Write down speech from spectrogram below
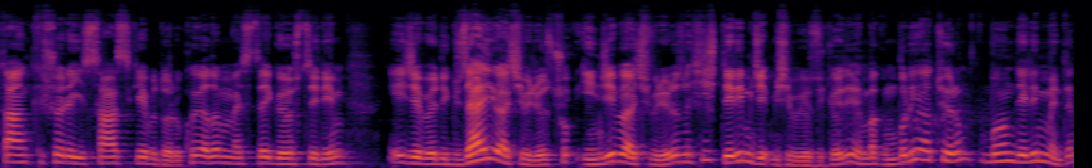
Tankı şöyle sağ skebe doğru koyalım ve size göstereyim. İyice böyle güzel bir açı veriyoruz. Çok ince bir açı veriyoruz ve hiç delinmeyecekmiş gibi gözüküyor değil mi? Bakın buraya atıyorum. Bunun delinmedi.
